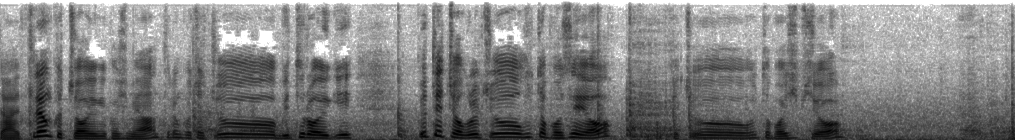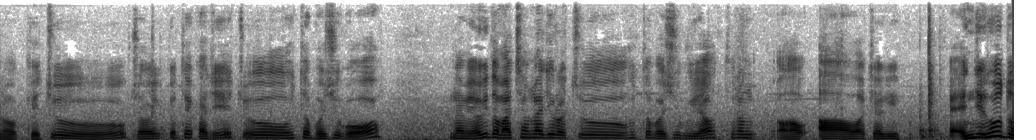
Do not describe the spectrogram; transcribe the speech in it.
자, 트렁크 쪽 여기 보시면 트렁크 쪽 쭉 밑으로 여기 끝에 쪽을 쭉 훑어보세요. 이렇게 쭉 훑어보십시오. 이렇게 쭉 저기 끝에까지 쭉 훑어보시고 그 다음에 여기도 마찬가지로 쭉 훑어보시고요. 트렁, 아, 아, 저기, 엔진 후드,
